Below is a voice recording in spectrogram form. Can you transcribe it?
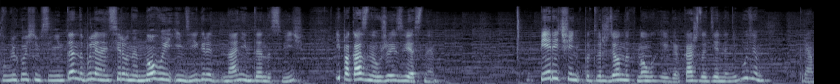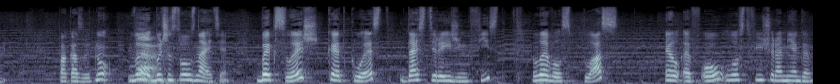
Публикующимся Nintendo были анонсированы новые инди-игры на Nintendo Switch и показаны уже известные. Перечень подтвержденных новых игр. Каждую отдельно не будем прям показывать. Ну, вы да. большинство узнаете. Backslash, Cat Quest, Dusty Raging Fist, Levels Plus, LFO, Lost Future Omega,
